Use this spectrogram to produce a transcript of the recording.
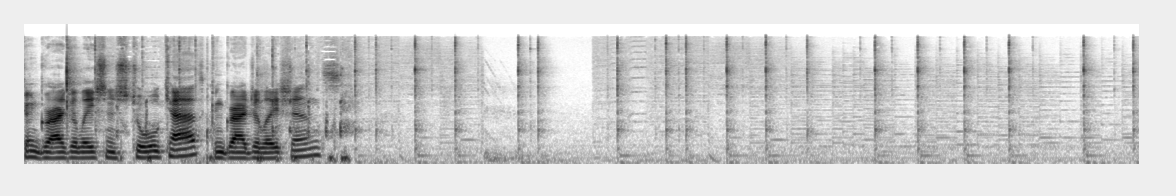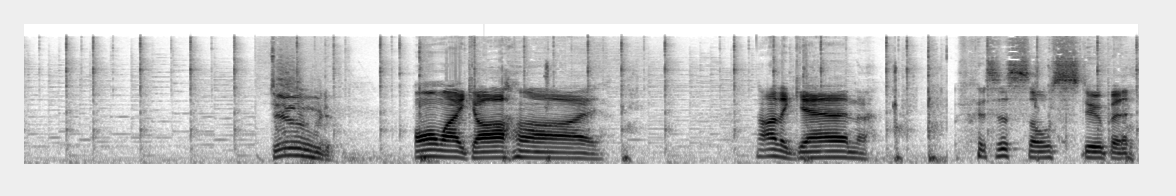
congratulations, Jewel Cat. Congratulations. Dude! Oh my god. Not again. This is so stupid.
